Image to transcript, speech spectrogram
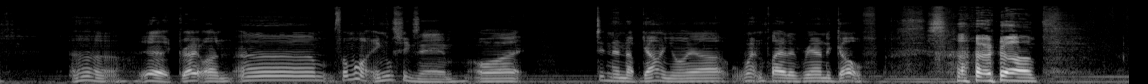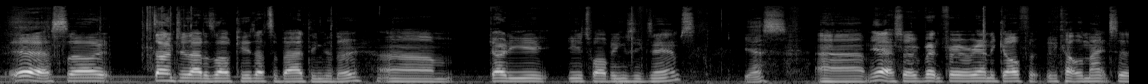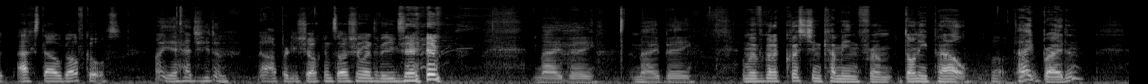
Ah, yeah, great one. Um, for my English exam, I didn't end up going. I uh, went and played a round of golf. So, um, yeah, so don't do that as well, kids. That's a bad thing to do. Um, go to year, year 12 English exams. Yes. Um, yeah, so went for a round of golf with a couple of mates at Axedale Golf Course. Oh yeah. How'd you hit him? Nah, pretty shocking, so I should have went to the exam. Maybe, maybe. And we've got a question come in from Donny Pell. Hey, Braden.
